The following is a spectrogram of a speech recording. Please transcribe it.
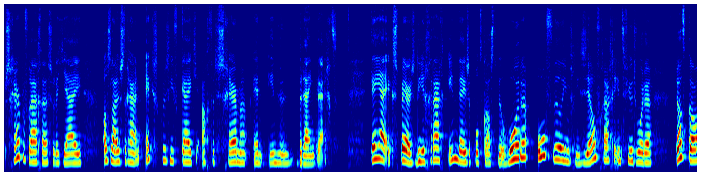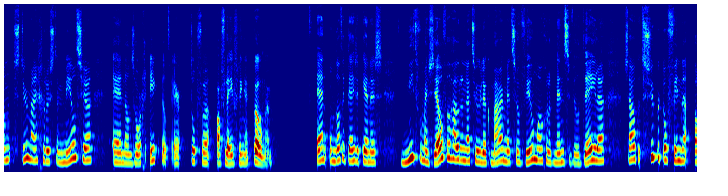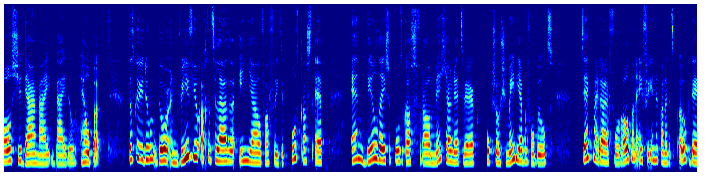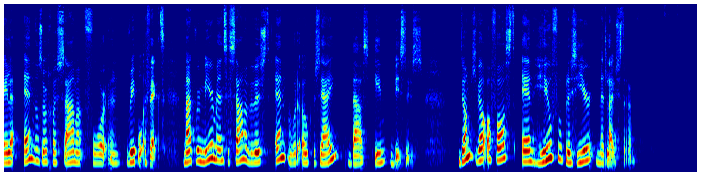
scherpe vragen, zodat jij als luisteraar een exclusief kijkje achter de schermen en in hun brein krijgt. Ken jij experts die je graag in deze podcast wil horen? Of wil je misschien zelf graag geïnterviewd worden? Dat kan. Stuur mij gerust een mailtje en dan zorg ik dat er toffe afleveringen komen. En omdat ik deze kennis niet voor mijzelf wil houden natuurlijk, maar met zoveel mogelijk mensen wil delen, zou ik het super tof vinden als je daar mij bij wil helpen. Dat kun je doen door een review achter te laten in jouw favoriete podcast app. En deel deze podcast vooral met jouw netwerk op social media bijvoorbeeld. Tag mij daar vooral dan even in, dan kan ik het ook delen. En dan zorgen we samen voor een ripple effect. Maken we meer mensen samen bewust en worden ook zij baas in business. Dankjewel alvast en heel veel plezier met luisteren.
